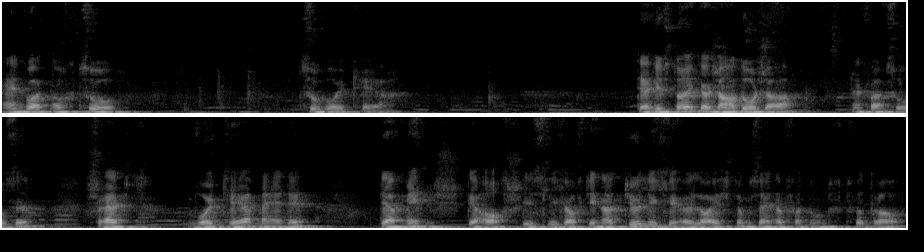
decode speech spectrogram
Ein Wort noch zu, zu Voltaire. Der Historiker Jean Daujas, ein Franzose, schreibt, Voltaire meine, der Mensch, der ausschließlich auf die natürliche Erleuchtung seiner Vernunft vertraut,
